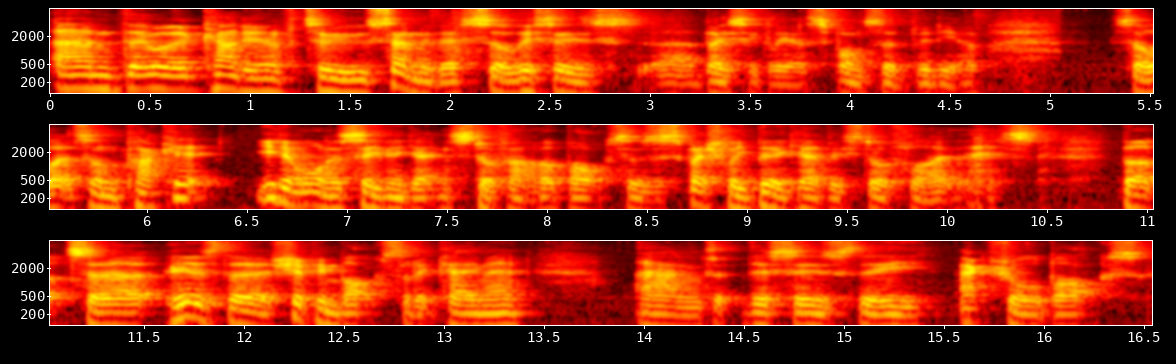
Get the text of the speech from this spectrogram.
And they were kind enough to send me this. So this is uh, basically a sponsored video. So let's unpack it you don't want to see me getting stuff out of boxes, especially big heavy stuff like this. But uh, here's the shipping box that it came in, and this is the actual box,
